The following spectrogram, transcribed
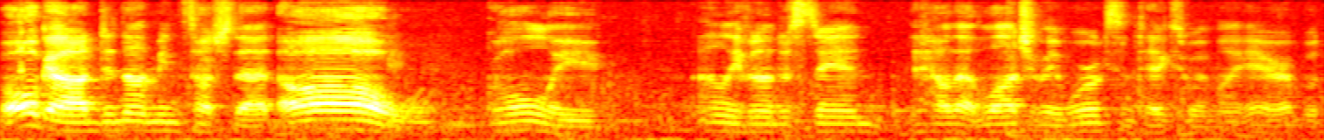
Oh god, did not mean to touch that. Oh, holy. I don't even understand how that logically works and takes away my air, but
